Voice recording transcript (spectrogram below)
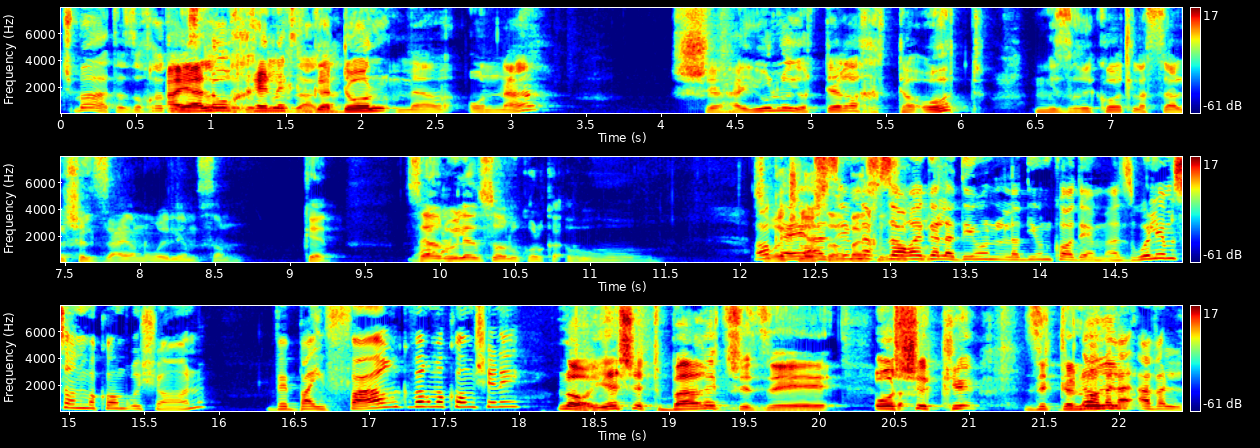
תשמע, אתה זוכר את היה המשחק לו נגד חלק גונזאגה. גדול מהעונה שהיו לו יותר החטאות מזריקות לסל של זיון וויליאמסון. כן. זיון וויליאמסון הוא כל כך... הוא... אוקיי, 13, אז אם 14 נחזור. רגע לדיון, לדיון קודם. אז וויליאמסון מקום ראשון, ובי פאר כבר מקום שני? לא, יש את בארט שזה או שכן, זה לא, תלוי, אבל, אבל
